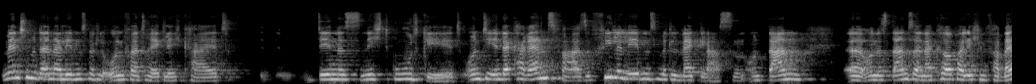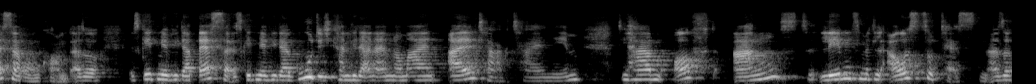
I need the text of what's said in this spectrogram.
Menschen mit einer Lebensmittelunverträglichkeit, denen es nicht gut geht und die in der Karenzphase viele Lebensmittel weglassen und dann und es dann zu einer körperlichen Verbesserung kommt. Also es geht mir wieder besser, es geht mir wieder gut, ich kann wieder an einem normalen Alltag teilnehmen. Die haben oft Angst, Lebensmittel auszutesten. Also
